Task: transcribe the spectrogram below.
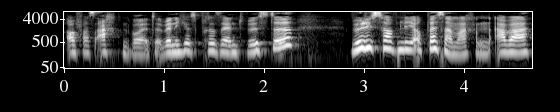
auf was achten wollte. Wenn ich es präsent wüsste, würde ich es hoffentlich auch besser machen. Aber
